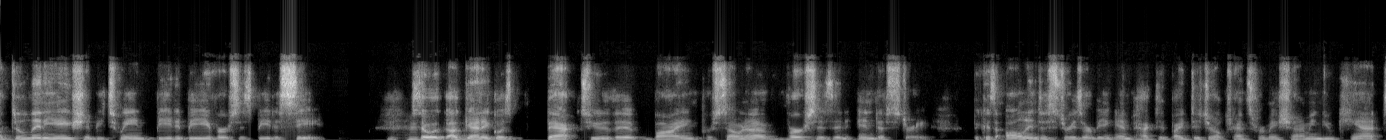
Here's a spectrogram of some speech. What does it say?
a delineation between b2b versus b2c mm-hmm. so again it goes back to the buying persona versus an industry because all industries are being impacted by digital transformation i mean you can't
